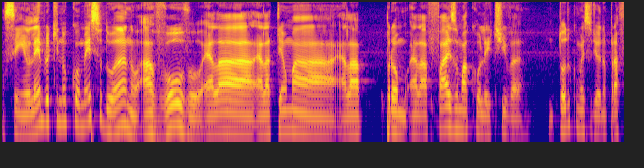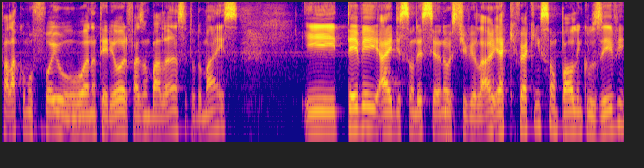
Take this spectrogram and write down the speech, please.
assim, eu lembro que no começo do ano a Volvo, ela ela tem uma ela ela faz uma coletiva todo começo de ano para falar como foi o, ano anterior, faz um balanço e tudo mais. E teve a edição desse ano, eu estive lá, e aqui foi aqui em São Paulo inclusive,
